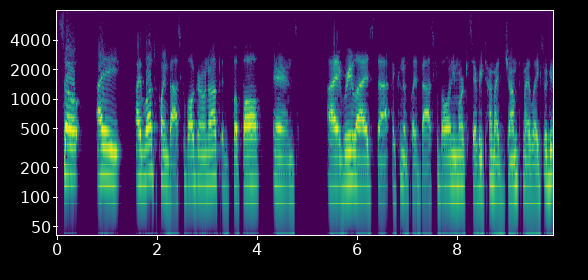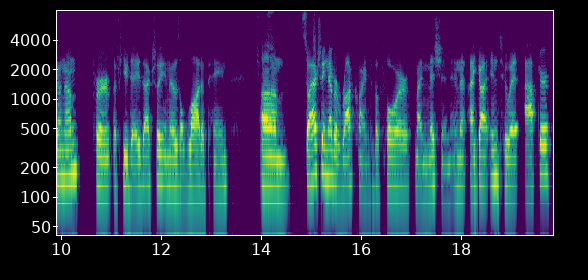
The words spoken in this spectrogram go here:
so I I loved playing basketball growing up and football and I realized that I couldn't play basketball anymore because every time I jumped, my legs would go numb for a few days actually, and it was a lot of pain. Um, so I actually never rock climbed before my mission, and I got into it after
